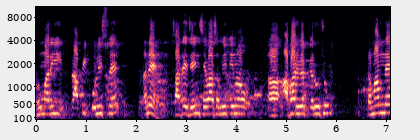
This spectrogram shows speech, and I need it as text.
હું મારી ટ્રાફિક પોલીસને અને સાથે જૈન સેવા સમિતિનો આભાર વ્યક્ત કરું છું. તમામને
